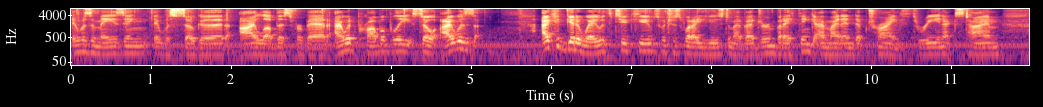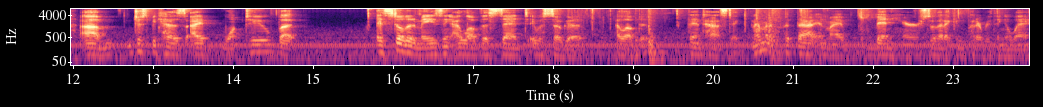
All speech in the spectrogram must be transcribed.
It was amazing. It was so good. I love this for bed. I would probably, so I was, I could get away with two cubes, which is what I used in my bedroom, but I think I might end up trying three next time, um, just because I want to, but it still did amazing. I love the scent. It was so good. I loved it. fantastic. And I'm gonna put that in my bin here so that I can put everything away.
